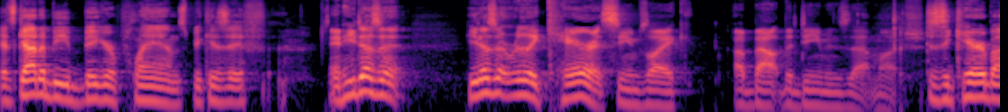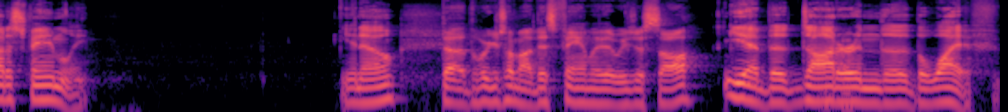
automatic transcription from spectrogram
It's got to be bigger plans because if And he doesn't. He doesn't really care. It seems like about the demons that much. does he care about his family? You know, The, the what you're talking about this family that we just saw. Yeah, the daughter and the the wife,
